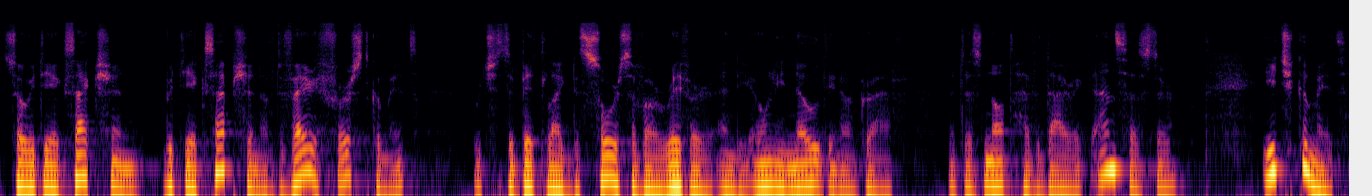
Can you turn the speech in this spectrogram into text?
So with the, exception, with the exception of the very first commit, which is a bit like the source of our river and the only node in our graph that does not have a direct ancestor, each commit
